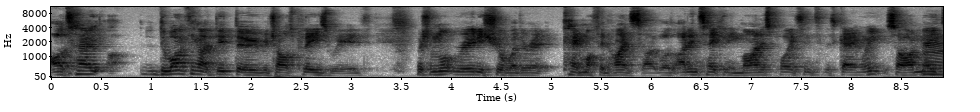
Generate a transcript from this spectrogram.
I'll tell you the one thing I did do, which I was pleased with, which I'm not really sure whether it came off in hindsight, was I didn't take any minus points into this game week. So I made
